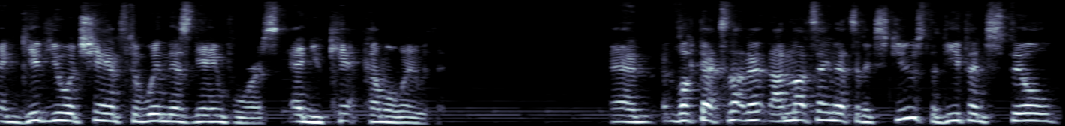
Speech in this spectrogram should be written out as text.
and give you a chance to win this game for us, and you can't come away with it? And look, that's not. I'm not saying that's an excuse. The defense still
